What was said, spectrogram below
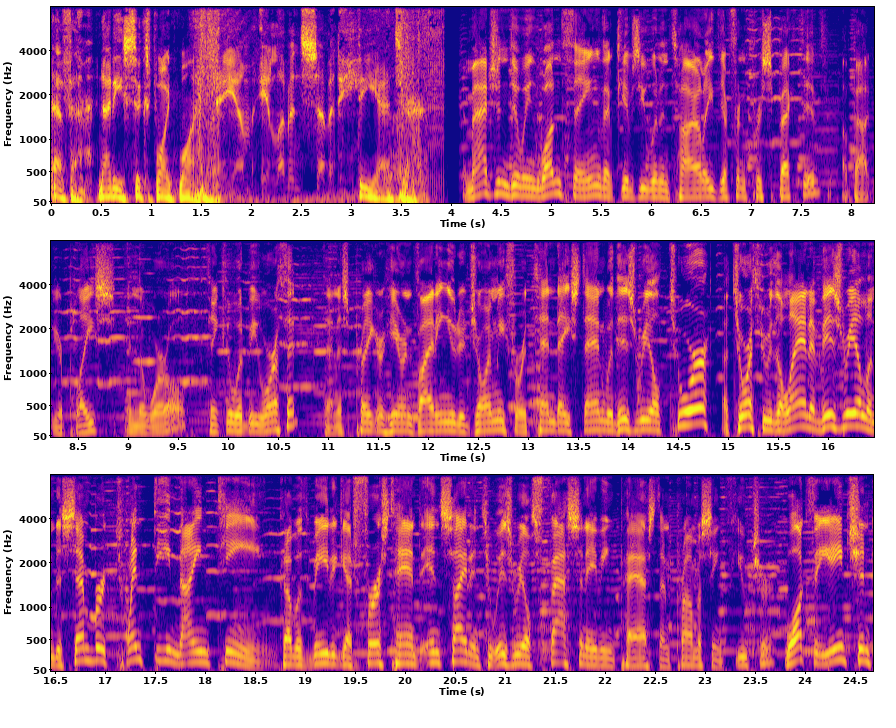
FM 96.1, AM 1170. The answer. Imagine doing one thing that gives you an entirely different perspective about your place in the world. Think it would be worth it? Dennis Prager here inviting you to join me for a 10 day Stand with Israel tour, a tour through the land of Israel in December 2019. Come with me to get firsthand insight into Israel's fascinating past and promising future. Walk the ancient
